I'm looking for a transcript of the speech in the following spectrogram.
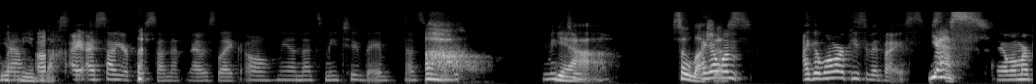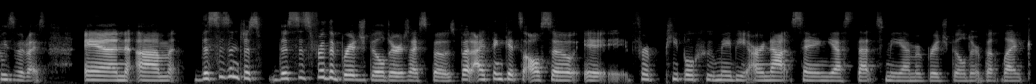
Yeah. Oh, I, I, saw your post on that and I was like, oh man, that's me too, babe. That's me, me yeah. Too. So luscious. I got one I got one more piece of advice. Yes. I got one more piece of advice. And um, this isn't just this is for the bridge builders, I suppose, but I think it's also it, for people who maybe are not saying yes, that's me, I'm a bridge builder, but like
